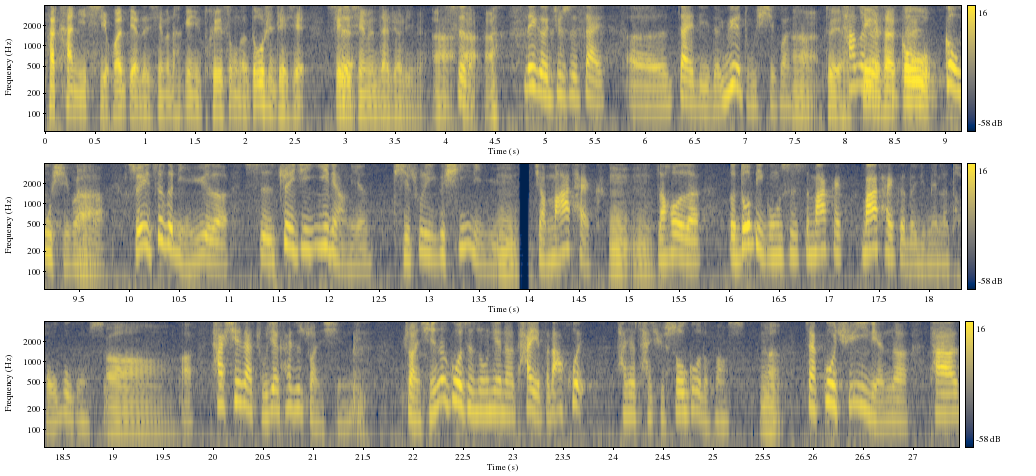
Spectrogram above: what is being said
他看你喜欢点的新闻，他给你推送的都是这些这些新闻在这里面啊。是的啊，那个就是在呃在你的阅读习惯上，对，他们是在购物购物习惯上。所以这个领域呢，是最近一两年提出了一个新领域，叫 Martech。嗯嗯。然后呢，Adobe 公司是 Martech Martech 的里面的头部公司。啊。啊，它现在逐渐开始转型，转型的过程中间呢，它也不大会，它就采取收购的方式。嗯。在过去一年呢，它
